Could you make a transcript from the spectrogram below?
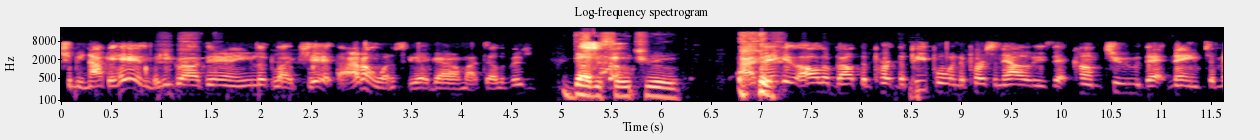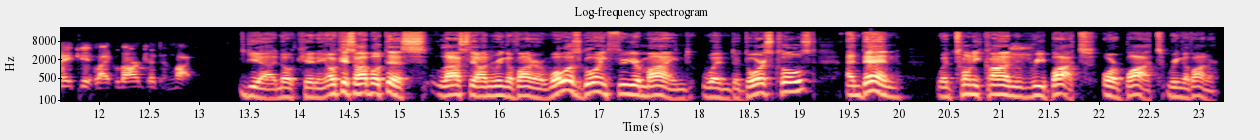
should be knocking heads, but he go out there and he look like shit. I don't want to see that guy on my television. That so, is so true. I think it's all about the per- the people and the personalities that come to that name to make it like larger than life. Yeah, no kidding. Okay, so how about this? Lastly, on Ring of Honor, what was going through your mind when the doors closed, and then when Tony Khan rebought or bought Ring of Honor?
